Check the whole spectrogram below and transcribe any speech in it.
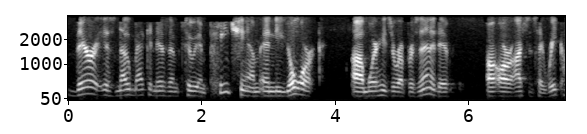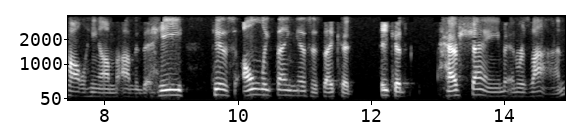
there is no mechanism to impeach him in New York, um, where he's a representative, or, or I should say, recall him. Um, that he his only thing is is they could he could have shame and resign,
